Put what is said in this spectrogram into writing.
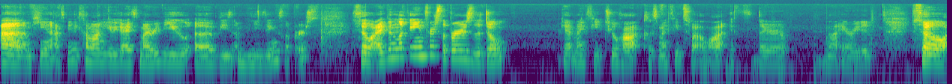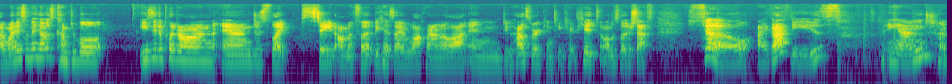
Um, he asked me to come on and give you guys my review of these amazing slippers. So I've been looking for slippers that don't get my feet too hot because my feet sweat a lot if they're not aerated. So I wanted something that was comfortable, easy to put on, and just like stayed on my foot because I walk around a lot and do housework and take care of the kids and all this other stuff. So I got these and I'm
